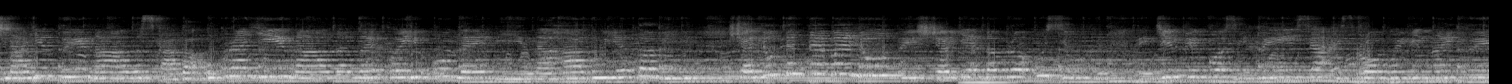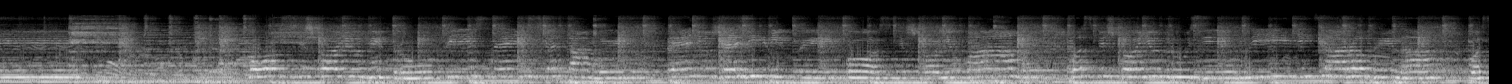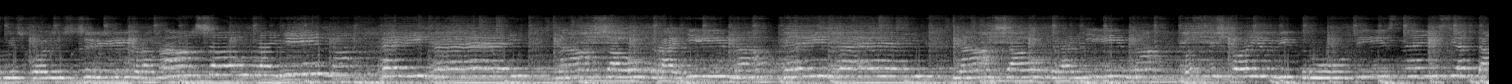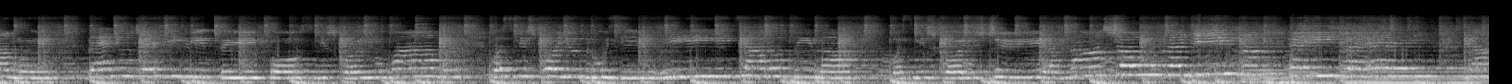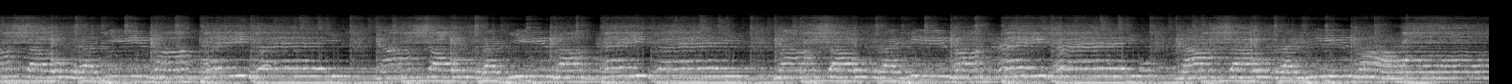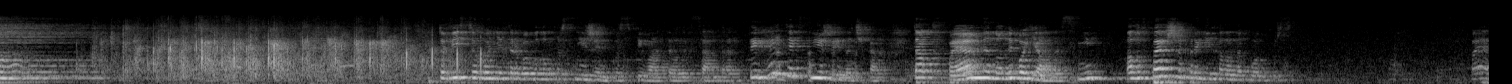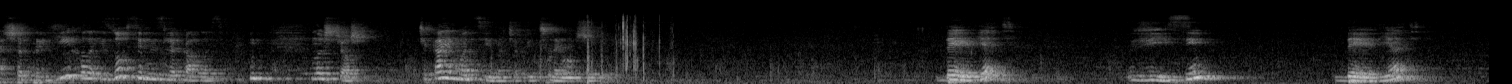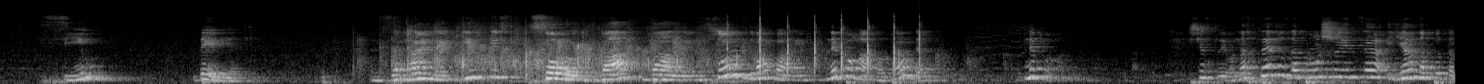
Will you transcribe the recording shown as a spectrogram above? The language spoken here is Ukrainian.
Кожна єдина ласкава Україна леликою у небі нагадує тобі, що любить тебе. Посмішкою щира наша Україна, гей, гей, наша Україна, гей, гей, наша Україна, посмішкою вітру, піснею святами, день уже зігрітий, посмішкою мами, посмішкою друзів, гріється родина, посмішкою щира Тобі сьогодні треба було про сніжинку співати, Олександра. Ти геть як сніжиночка. Так впевнено, не боялась, ні? Але вперше приїхала на конкурс. Вперше приїхала і зовсім не злякалась. Ну що ж, чекаємо оціночок від членів журі. Дев'ять, вісім, дев'ять, сім, дев'ять. Загальна кількість 42 бали. 42 бали. Непогано, правда? Непогано. Щасливо. На сцену запрошується Яна Потапенко.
